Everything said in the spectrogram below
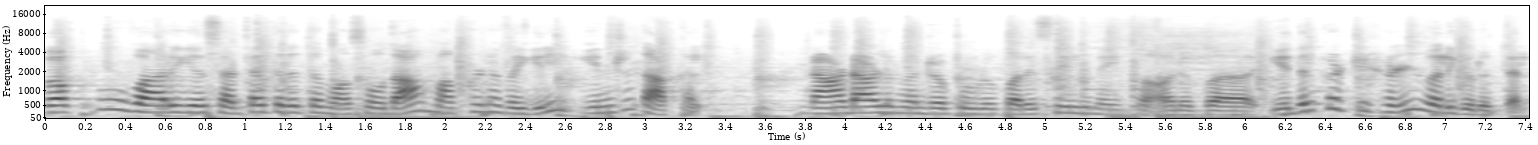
வக்பு வாரிய சட்டத்திருத்த மசோதா மக்களவையில் இன்று தாக்கல். நாடாளுமன்ற குழு பரிசீலனைக்கு அனுப்ப எதிர்க்கட்சிகள் வலியுறுத்தல்.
